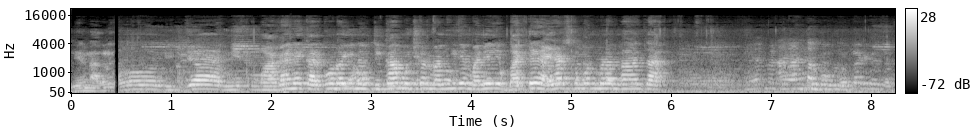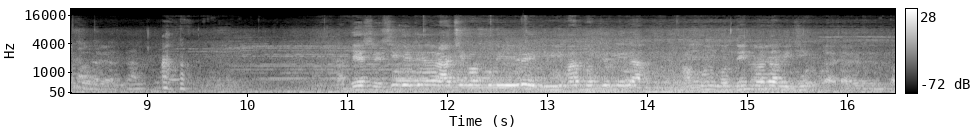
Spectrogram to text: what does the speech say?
ನಿನ್ನ ಮಗಳು ಓ ನಿಜ ನಿನ್ ಮಗನೇ ಕರ್ಕೊಂಡೋಗಿ ನನ್ ತಿಕ್ಕ ಮುಚ್ಕೊಂಡ್ ಮನೇಲಿ ಬಟ್ಟೆ ಅಳ್ಳಾಡ್ಸ್ಕೊಂಡ್ ಬಂದ್ಬಿಡಂತ ಅಂತ. ಅದೇ ಶಶಿಗೆ ಆಚೆಗೆ ಹೋಗ್ಬಿಟ್ಟಿದ್ರೆ ಈ ಮಾತು ಗೊತ್ತಿರ್ಲಿಲ್ಲ. ಅಮ್ಮನ ಮುದ್ದಿನ ಮಗ ವಿಜಿ. ಆ,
